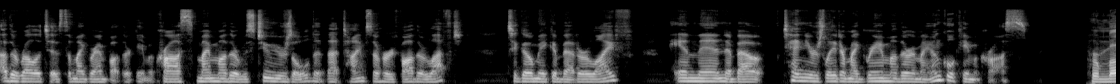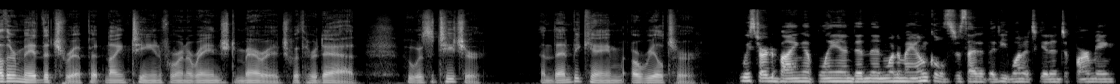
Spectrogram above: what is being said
other relatives that my grandfather came across. My mother was two years old at that time, so her father left to go make a better life. And then about 10 years later, my grandmother and my uncle came across. Her mother made the trip at 19 for an arranged marriage with her dad, who was a teacher, and then became a realtor. We started buying up land, and then one of my uncles decided that he wanted to get into farming.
